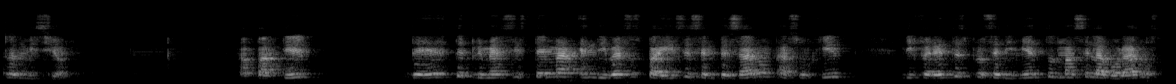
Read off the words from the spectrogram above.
transmisión. A partir de este primer sistema en diversos países empezaron a surgir diferentes procedimientos más elaborados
